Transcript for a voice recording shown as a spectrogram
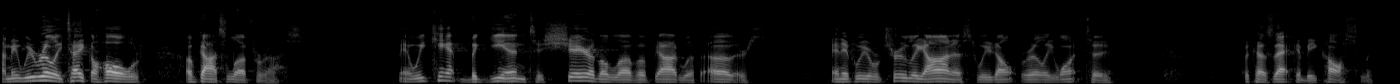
I mean, we really take a hold of God's love for us. Man, we can't begin to share the love of God with others. And if we were truly honest, we don't really want to because that can be costly.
